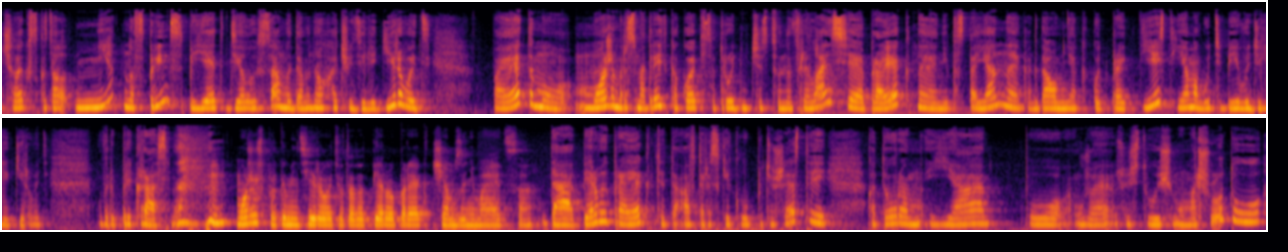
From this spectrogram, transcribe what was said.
Человек сказал, нет, но в принципе я это делаю сам и давно хочу делегировать Поэтому можем рассмотреть какое-то сотрудничество на фрилансе, проектное, непостоянное. Когда у меня какой-то проект есть, я могу тебе его делегировать. Говорю, прекрасно. Можешь прокомментировать вот этот первый проект, чем занимается? Да, первый проект — это авторский клуб путешествий, в котором я по уже существующему маршруту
